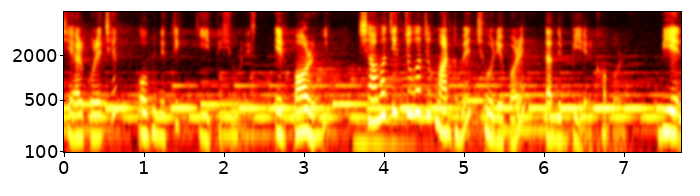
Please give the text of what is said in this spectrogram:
শেয়ার করেছেন অভিনেত্রী কীর্তি সুরেশ। এরপরই সামাজিক যোগাযোগ মাধ্যমে ছড়িয়ে পড়ে তাদের বিয়ের খবর। বিয়ের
